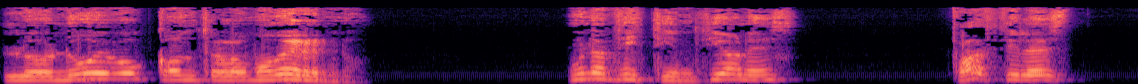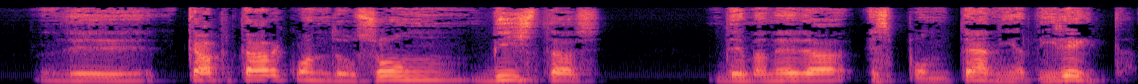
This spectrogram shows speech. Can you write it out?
lo nuevo contra lo moderno. Unas distinciones fáciles de captar cuando son vistas de manera espontánea, directa,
